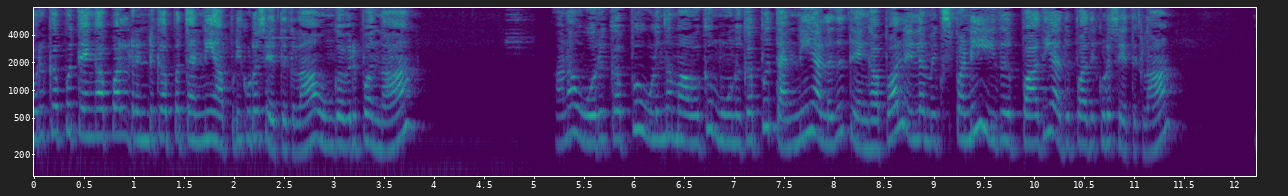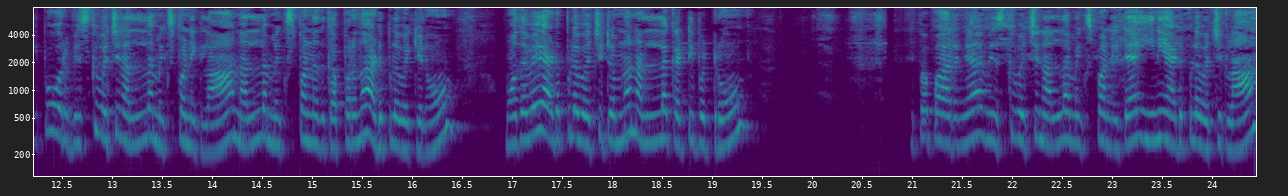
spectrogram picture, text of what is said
ஒரு கப்பு தேங்காய் பால் ரெண்டு கப்பு தண்ணி அப்படி கூட சேர்த்துக்கலாம். உங்கள் விருப்பம்தான். ஆனால் ஒரு கப்பு உளுந்த மாவுக்கு மூணு கப்பு தண்ணி அல்லது தேங்காய் பால் இல்லை மிக்ஸ் பண்ணி இது பாதி அது பாதி கூட சேர்த்துக்கலாம். இப்போ ஒரு விஸ்கு வச்சு நல்லா மிக்ஸ் பண்ணிக்கலாம். நல்லா மிக்ஸ் பண்ணதுக்கப்புறம் தான் அடுப்பில் வைக்கணும். முதவே அடுப்பில் வச்சிட்டோம்னா நல்லா கட்டிப்பட்டுரும் இப்போ பாருங்க விஸ்க் வச்சு நல்லா மிக்ஸ் பண்ணிட்டேன். இனி அடுப்பில் வச்சுக்கலாம்.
